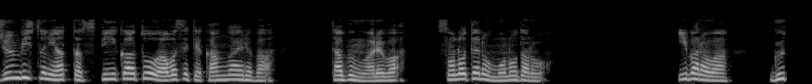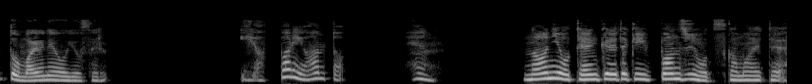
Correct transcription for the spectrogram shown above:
準備室にあったスピーカーとを合わせて考えれば、多分あれは、その手のものだろう。イバラは、ぐっと眉根を寄せる。やっぱりあんた、変。何を典型的一般人を捕まえて。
